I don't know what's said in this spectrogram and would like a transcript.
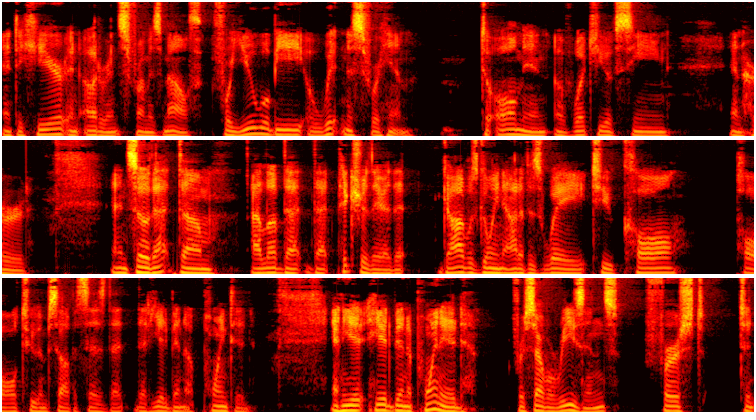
and to hear an utterance from his mouth. For you will be a witness for him to all men of what you have seen and heard. And so that um, I love that that picture there that God was going out of his way to call Paul to himself. It says that that he had been appointed, and he he had been appointed for several reasons. First, to,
